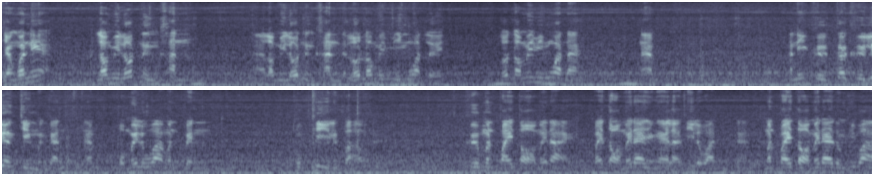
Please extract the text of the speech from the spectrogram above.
อย่างวันนี้เรามีรถหนึ่งคันเรามีรถหนึ่งคัน แต่รถเราไม่มีงวดเลย รถเราไม่มีงวดนะนะครับ อันนี้คือก็คือเรื่องจริงเหมือนกันนะครับ ผมไม่รู้ว่ามันเป็นทุกที่หรือเปล่านะคือมันไปต่อไม่ได้ ไปต่อไม่ได้ยังไงล่ะธีรวัตรนะมันไปต่อไม่ได้ตรงที่ว่า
